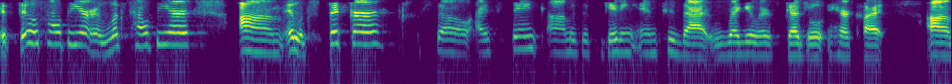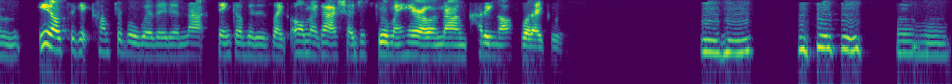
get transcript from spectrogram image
it feels healthier. It looks healthier. Um, it looks thicker. So I think um, it's just getting into that regular scheduled haircut, um, you know, to get comfortable with it and not think of it as like, oh my gosh, I just grew my hair out and now I'm cutting off what I grew. Mhm. Mhm. um,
